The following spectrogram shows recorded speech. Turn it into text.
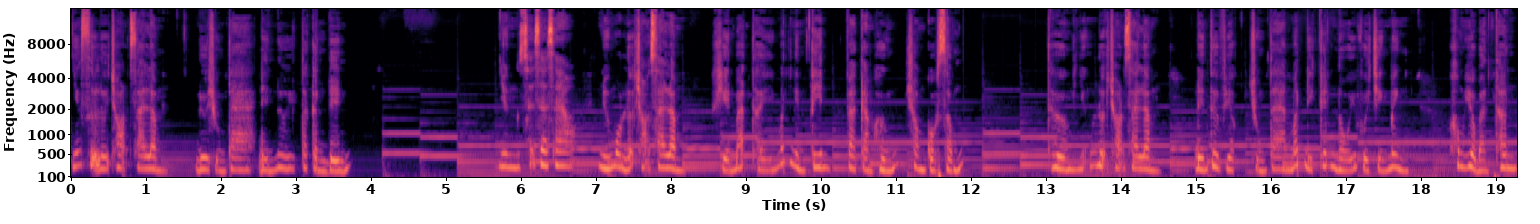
những sự lựa chọn sai lầm đưa chúng ta đến nơi ta cần đến. Nhưng sẽ ra sao nếu một lựa chọn sai lầm khiến bạn thấy mất niềm tin và cảm hứng trong cuộc sống. Thường những lựa chọn sai lầm đến từ việc chúng ta mất đi kết nối với chính mình, không hiểu bản thân,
